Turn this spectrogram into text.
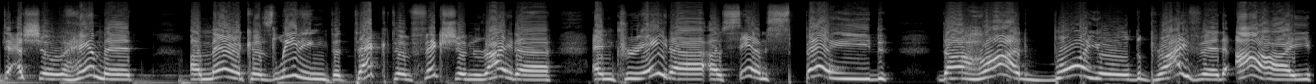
Dashiell Hammett, America's leading detective fiction writer and creator of Sam Spade, The Hard Boiled Private Eye,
